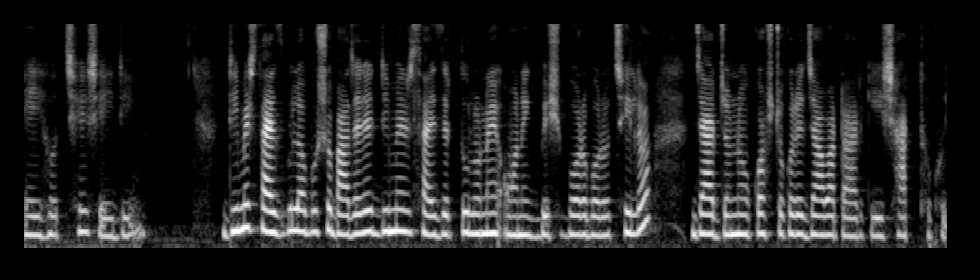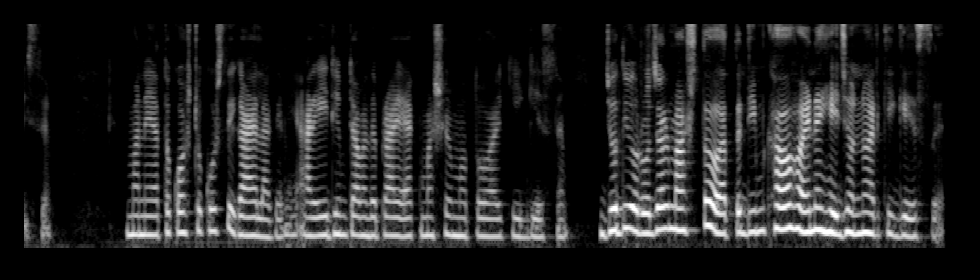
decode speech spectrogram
এই হচ্ছে সেই ডিম। ডিমের সাইজগুলো অবশ্য বাজারের ডিমের সাইজের তুলনায় অনেক বেশি বড় বড় ছিল, যার জন্য কষ্ট করে যাওয়াটা আর কি সার্থক হয়েছে মানে এত কষ্ট করছি গায়ে লাগেনি আর এই ডিমটা আমাদের প্রায় এক মাসের মতো আর কি গেছে। যদিও রোজার মাস তো, এত ডিম খাওয়া হয় না এই জন্য আর কি গেছে।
